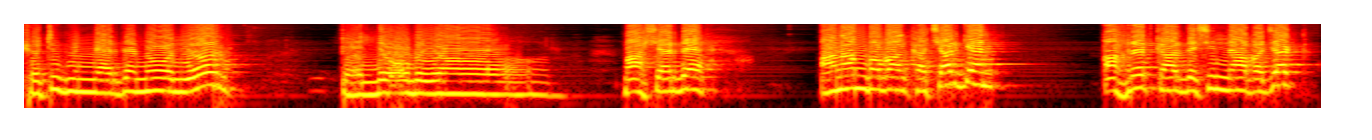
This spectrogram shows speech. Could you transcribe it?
kötü günlerde ne oluyor? Belli oluyor. Mahşerde anan baban kaçarken ahiret kardeşin ne yapacak?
